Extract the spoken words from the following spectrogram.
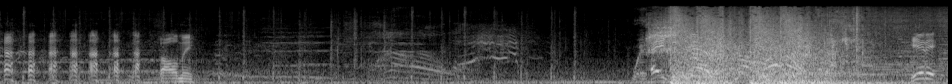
Follow me. Wait. Hey, just Hit it.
